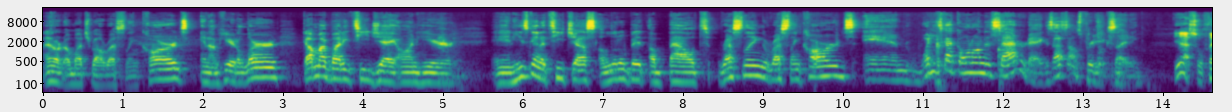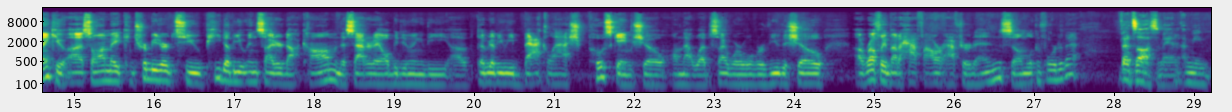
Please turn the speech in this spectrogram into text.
I don't know much about wrestling cards, and I'm here to learn. Got my buddy TJ on here, and he's going to teach us a little bit about wrestling, wrestling cards, and what he's got going on this Saturday because that sounds pretty exciting. Yes, well, thank you. Uh, so I'm a contributor to PWInsider.com, and this Saturday I'll be doing the uh, WWE Backlash post-game show on that website, where we'll review the show uh, roughly about a half hour after it ends. So I'm looking forward to that. That's awesome, man. I mean,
